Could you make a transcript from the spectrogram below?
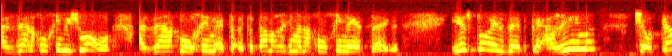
על זה אנחנו הולכים לשמור, על זה אנחנו הולכים, את, את אותם ערכים אנחנו הולכים לייצג. יש פה איזה פערים שאותם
